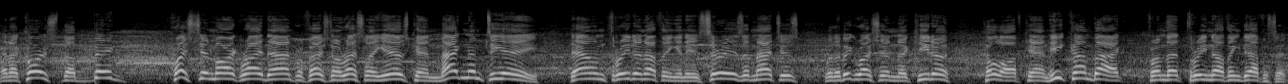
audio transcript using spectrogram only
And of course, the big question mark right now in professional wrestling is can Magnum TA down three to nothing in his series of matches with a big Russian Nikita Koloff. Can he come back from that 3 nothing deficit?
